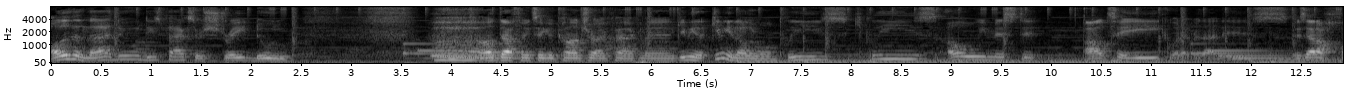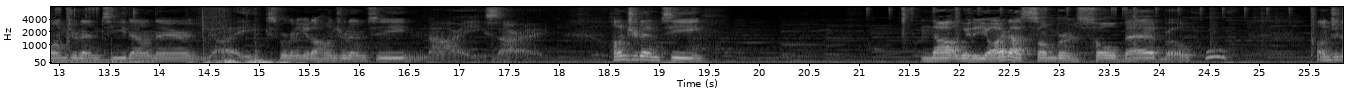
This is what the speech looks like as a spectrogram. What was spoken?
other than that, dude, these packs are straight doodle. I'll definitely take a contract pack, man. Give me give me another one, please. Please. Oh, we missed it. I'll take whatever that is. Is that 100 MT down there? Yikes. We're going to get 100 MT. Nice. All right. 100 MT. Not with it. Yo, I got sunburned so bad, bro. Whew. 100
